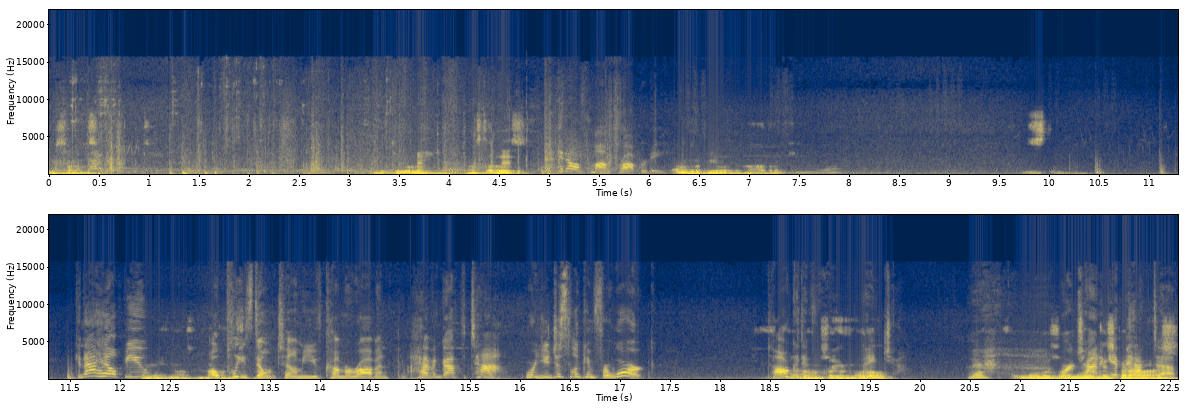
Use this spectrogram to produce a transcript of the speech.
¿Qué me suena más? ¿Qué huele? Buenas tardes. Get off my property. Ah, propiedad. Ah, tranquilo. ¿Dónde está? Can I help A you? mí no, es una Oh, cosa. please don't tell me you've come a robbing. I haven't got the time. Or you just looking for work? Talkative, No, soy un moro. ain't ya? Eh, Un moro, soy We're un moro, trying to ¿qué get packed esperabas? up.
